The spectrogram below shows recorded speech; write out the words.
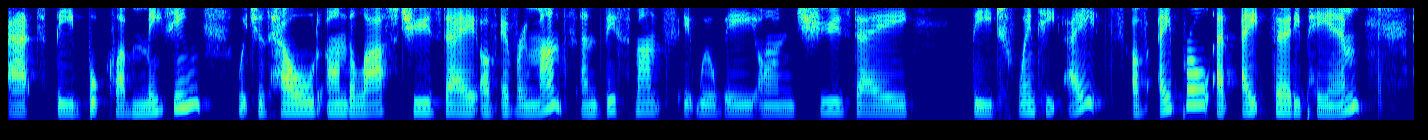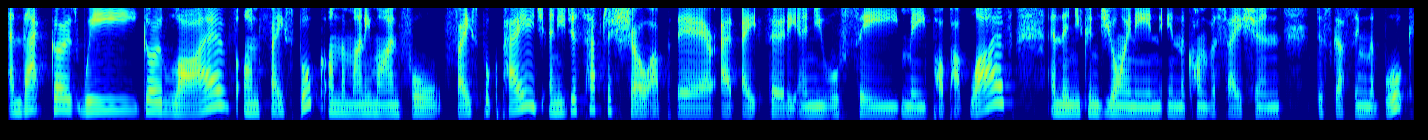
at the book club meeting, which is held on the last Tuesday of every month. And this month it will be on Tuesday, the 28th of April at 8:30 p.m. and that goes we go live on Facebook on the Money Mindful Facebook page and you just have to show up there at 8:30 and you will see me pop up live. And then you can join in in the conversation discussing the book.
